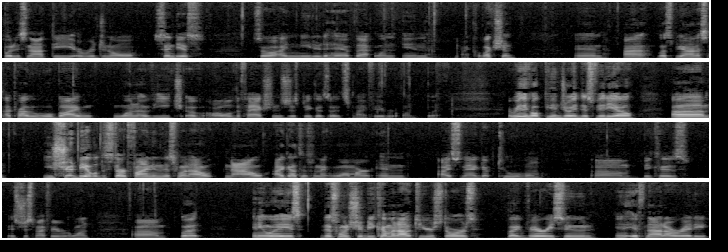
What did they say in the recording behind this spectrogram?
but it's not the original Cyndeous. So I needed to have that one in my collection. And uh, let's be honest, I probably will buy one of each of all of the factions just because it's my favorite one. But I really hope you enjoyed this video. Um, you should be able to start finding this one out now. I got this one at Walmart, and I snagged up two of them um, because it's just my favorite one. Um, but anyways, this one should be coming out to your stores like very soon, if not already.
